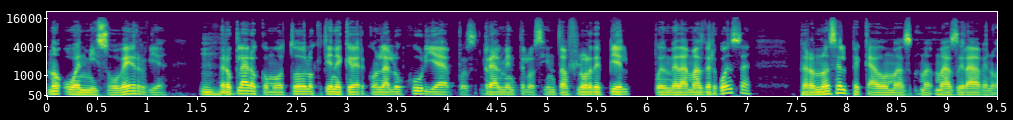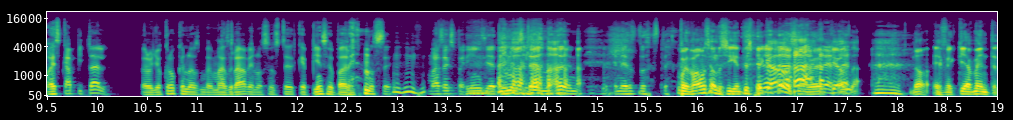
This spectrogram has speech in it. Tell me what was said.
¿no? O en mi soberbia. Pero claro, como todo lo que tiene que ver con la lujuria, pues realmente lo siento a flor de piel, pues me da más vergüenza. Pero no es el pecado más, más, grave, ¿no? Es capital, pero yo creo que no es más grave. No sé usted qué piense, padre. No sé. Más experiencia tiene usted en, estos Pues vamos a los siguientes pecados, a ver qué onda. No, efectivamente,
